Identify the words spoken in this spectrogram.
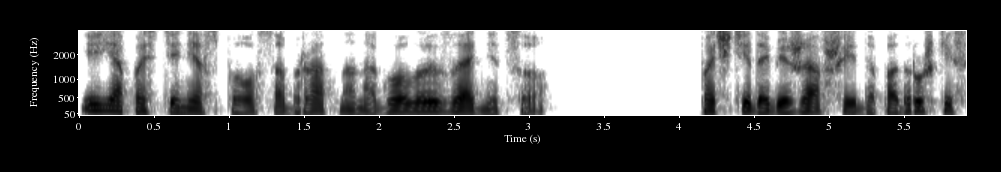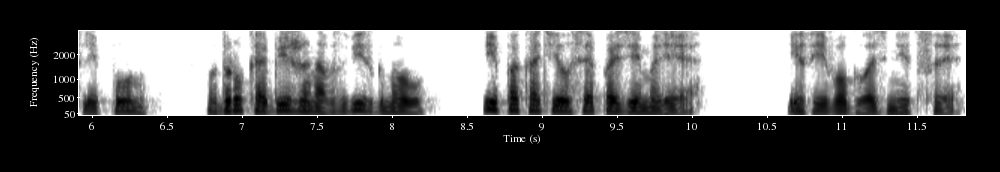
и я по стене сполз обратно на голую задницу. Почти добежавший до подружки слепун вдруг обиженно взвизгнул и покатился по земле. Из его глазницы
